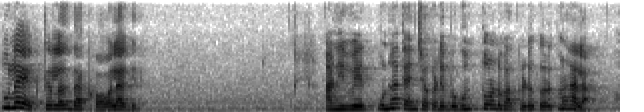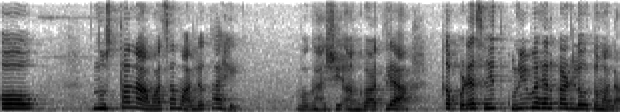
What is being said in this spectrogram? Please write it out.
तुला एकट्यालाच दाखवावा लागेल. आणि वेद पुन्हा त्यांच्याकडे बघून तोंड वाकडं करत म्हणाला हो नुसता नावाचा मालक आहे. मग अशी अंगातल्या कपड्यासहित कुणी बाहेर काढलं होतं मला?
